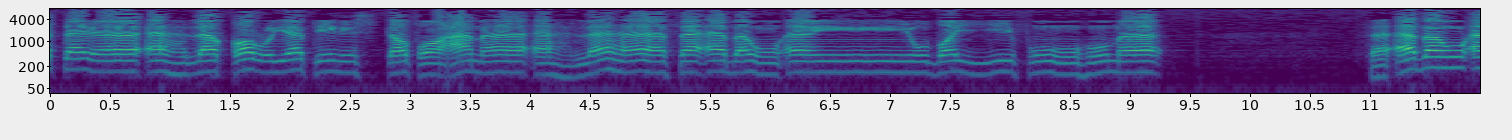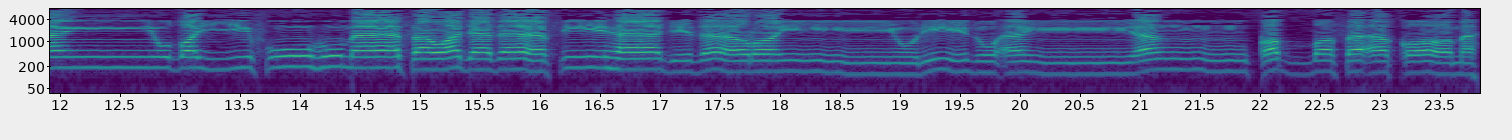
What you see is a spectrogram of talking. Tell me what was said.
أتيا أهل قرية استطعما أهلها فأبوا أن يضيفوهما فأبوا أن يضيفوهما فوجدا فيها جدارا يريد أن ينقض فأقامه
